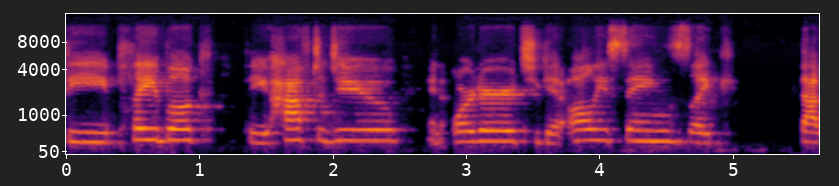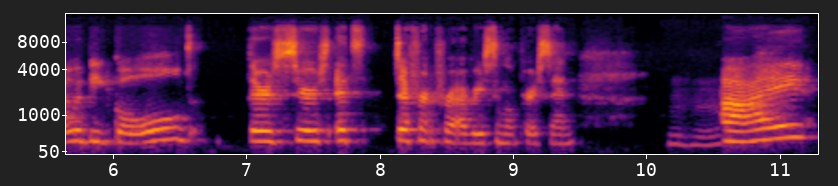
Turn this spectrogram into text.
the playbook that you have to do in order to get all these things, like that would be gold. There's serious, it's different for every single person. Mm-hmm. I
